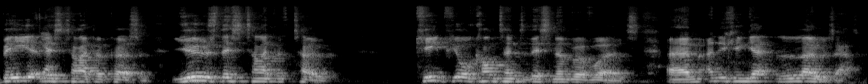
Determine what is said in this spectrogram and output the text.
Be yeah. this type of person. Use this type of tone. Keep your content to this number of words, um, and you can get loads out of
